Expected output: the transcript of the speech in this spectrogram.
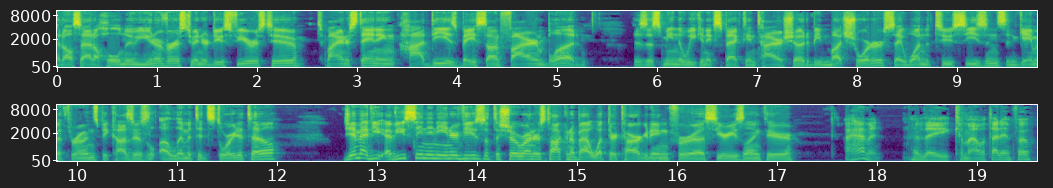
It also had a whole new universe to introduce viewers to. To my understanding, Hot D is based on Fire and Blood. Does this mean that we can expect the entire show to be much shorter, say one to two seasons in Game of Thrones, because there's a limited story to tell? Jim, have you have you seen any interviews with the showrunners talking about what they're targeting for a series length here? I haven't. Have they come out with that info?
